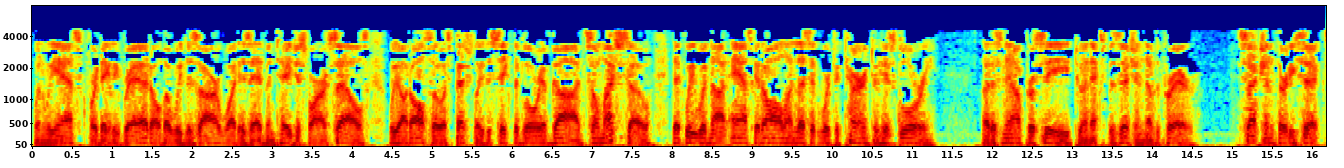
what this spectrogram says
when we ask for daily bread, although we desire what is advantageous for ourselves, we ought also especially to seek the glory of God, so much so that we would not ask at all unless it were to turn to His glory. Let us now proceed to an exposition of the prayer. Section 36.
